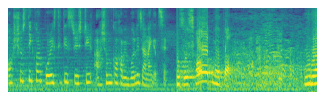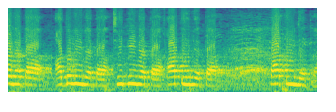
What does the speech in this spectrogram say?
অস্বস্তিকর পরিস্থিতি সৃষ্টির আশঙ্কা হবে বলে জানা গেছে। সব নেতা পুরা নেতা আদলি নেতা ঠিকি নেতা আতি নেতা পাতি নেতা।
